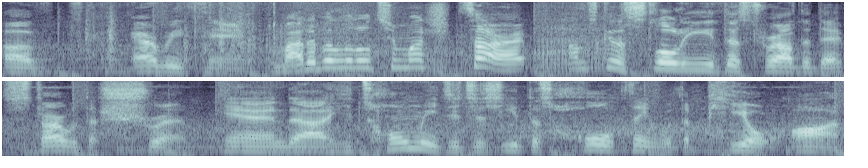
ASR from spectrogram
of everything. Might have been a little too much. It's all right. I'm just gonna slowly eat this throughout the day. Start with the shrimp. And uh, he told me to just eat this whole thing with the peel on.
